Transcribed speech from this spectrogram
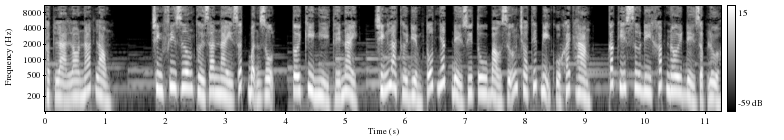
Thật là lo nát lòng. Trình Phi Dương thời gian này rất bận rộn, tới kỳ nghỉ thế này, chính là thời điểm tốt nhất để duy tu bảo dưỡng cho thiết bị của khách hàng, các kỹ sư đi khắp nơi để dập lửa.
